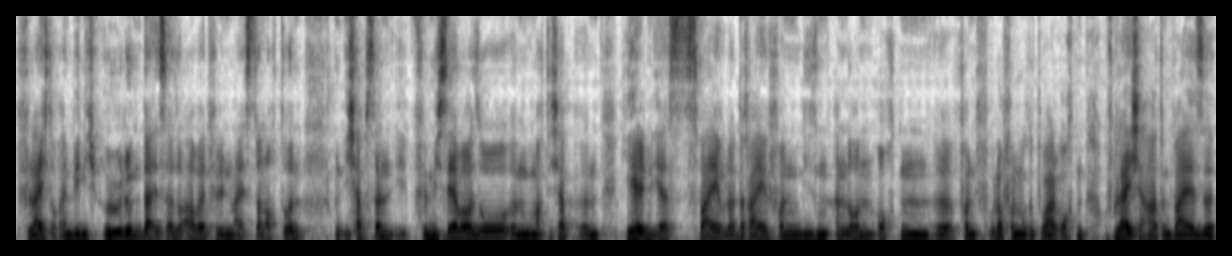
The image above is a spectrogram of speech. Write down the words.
vielleicht auch ein wenig öde. Da ist also Arbeit für den Meister noch drin. Und ich habe es dann für mich selber so ähm, gemacht. Ich habe ähm, die Helden erst zwei oder drei von diesen anderen Orten äh, von, oder von Ritualorten auf gleiche Art und Weise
